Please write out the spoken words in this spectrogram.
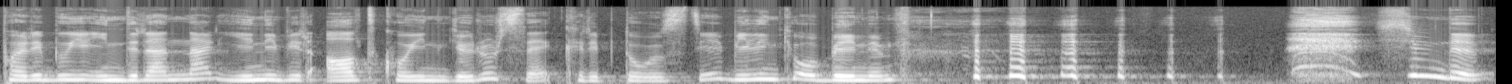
Paribu'yu indirenler yeni bir altcoin görürse Kriptous diye bilin ki o benim. Şimdi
